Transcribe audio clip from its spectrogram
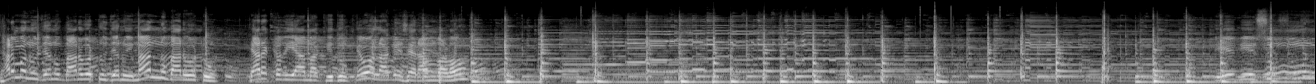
ધર્મનું જેનું બારવટું, જેનું ઈમાનનું બારવટું, ત્યારે કવિ આમાં કીધું, કેવો લાગે છે રામવાળો? એવી સુન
